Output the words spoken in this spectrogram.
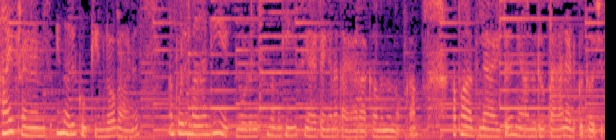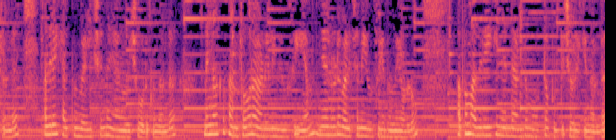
ഹായ് ഫ്രണ്ട്സ് ഇന്നൊരു കുക്കിംഗ് വ്ലോഗാണ് അപ്പോൾ ഒരു മാഗി എഗ് നൂഡിൽസ് നമുക്ക് ഈസി ആയിട്ട് എങ്ങനെ തയ്യാറാക്കാമെന്ന് നോക്കാം. അപ്പോൾ അതിലായിട്ട് ഞാനൊരു പാൻ അടുപ്പത്ത് വെച്ചിട്ടുണ്ട്. അതിലേക്ക് അല്പം വെളിച്ചെണ്ണ ഞാൻ ഒഴിച്ചു കൊടുക്കുന്നുണ്ട്. നിങ്ങൾക്ക് സൺഫ്ലവർ ആണെങ്കിലും യൂസ് ചെയ്യാം. ഞാനിവിടെ വെളിച്ചെണ്ണ യൂസ് ചെയ്തതേ ഉള്ളൂ. അപ്പം അതിലേക്ക് ഞാൻ രണ്ട് മുട്ട പൊട്ടിച്ചൊഴിക്കുന്നുണ്ട്.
